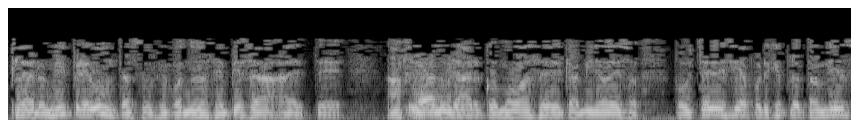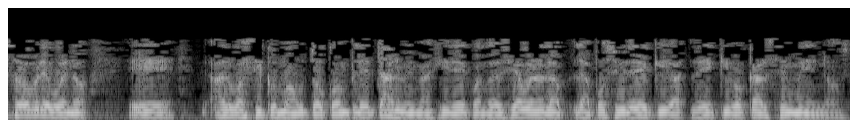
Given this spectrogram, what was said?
Claro, mil preguntas surgen cuando uno se empieza a, este, a figurar cómo va a ser el camino de eso. Pues usted decía, por ejemplo, también sobre, bueno, eh, algo así como autocompletar, me imaginé, cuando decía, bueno, la, la posibilidad de, de, equivocarse menos.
